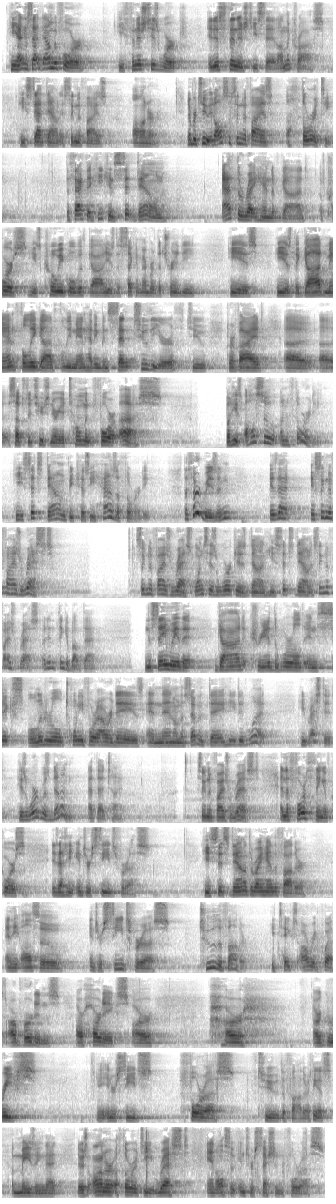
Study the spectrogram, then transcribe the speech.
He hadn't sat down before. He finished his work. It is finished, he said, on the cross. He sat down. It signifies honor. Number two, it also signifies authority. The fact that he can sit down at the right hand of God. Of course, he's co equal with God. He's the second member of the Trinity. He is, he is the God man, fully God, fully man, having been sent to the earth to provide uh, uh, substitutionary atonement for us. But he's also an authority. He sits down because he has authority. The third reason is that it signifies rest. Signifies rest. Once his work is done, he sits down. It signifies rest. I didn't think about that. In the same way that God created the world in six literal 24 hour days, and then on the seventh day, he did what? He rested. His work was done at that time. Signifies rest. And the fourth thing, of course, is that he intercedes for us. He sits down at the right hand of the Father, and he also intercedes for us to the Father. He takes our requests, our burdens, our heartaches, our, our, our griefs, and he intercedes for us to the Father. I think that's amazing that there's honor, authority, rest, and also intercession for us.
